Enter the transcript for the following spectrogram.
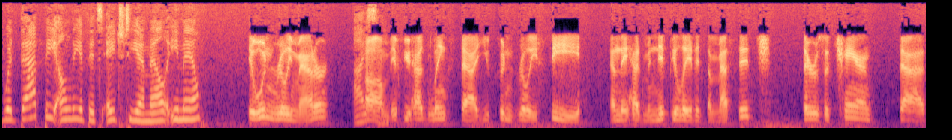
Would that be only if it's HTML email? It wouldn't really matter. I see. Um, if you had links that you couldn't really see and they had manipulated the message, there's a chance that,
